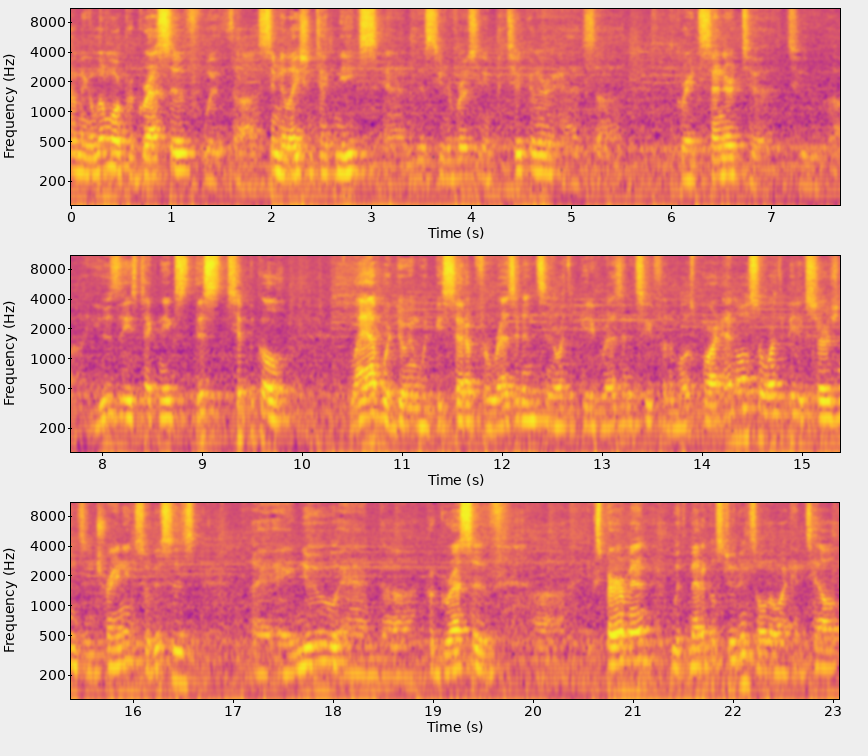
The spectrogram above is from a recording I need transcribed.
Becoming a little more progressive with uh, simulation techniques, and this university in particular has uh, a great center to, to uh, use these techniques. This typical lab we're doing would be set up for residents in orthopedic residency for the most part, and also orthopedic surgeons in training. So this is a, a new and uh, progressive experiment with medical students, although I can tell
